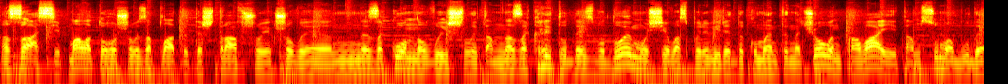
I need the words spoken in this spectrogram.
засіб. Мало того, що ви заплатите штраф, що якщо ви незаконно вийшли там на закриту десь водойму, ще вас перевірять документи на човен, права, і там сума буде.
